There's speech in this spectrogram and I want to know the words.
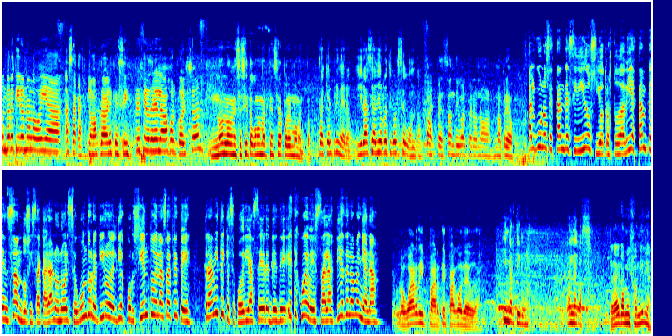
Cuando retiro no lo voy a, a, sacar, lo más probable es que sí. Prefiero tenerla bajo el colchón. No lo necesito como emergencia por el momento. Saqué el primero y gracias a Dios retiro el segundo. Estamos pensando igual, pero no, no creo. Algunos están decididos y otros todavía están pensando si sacarán o no el segundo retiro del 10% de las AFP, trámite que se podría hacer desde este jueves a las 10 de la mañana. Lo guardo y parte pago deuda. Invertirlo en negocio. Traer a mi familia.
